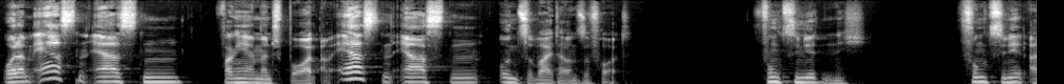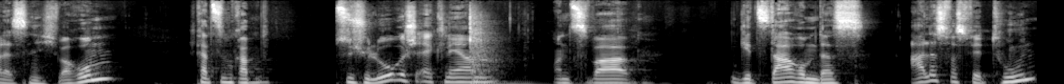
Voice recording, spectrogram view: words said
Oder am 1.1. fange ich an mit Sport. Am 1.1. und so weiter und so fort. Funktioniert nicht. Funktioniert alles nicht. Warum? Ich kann es gerade psychologisch erklären. Und zwar geht es darum, dass alles, was wir tun,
